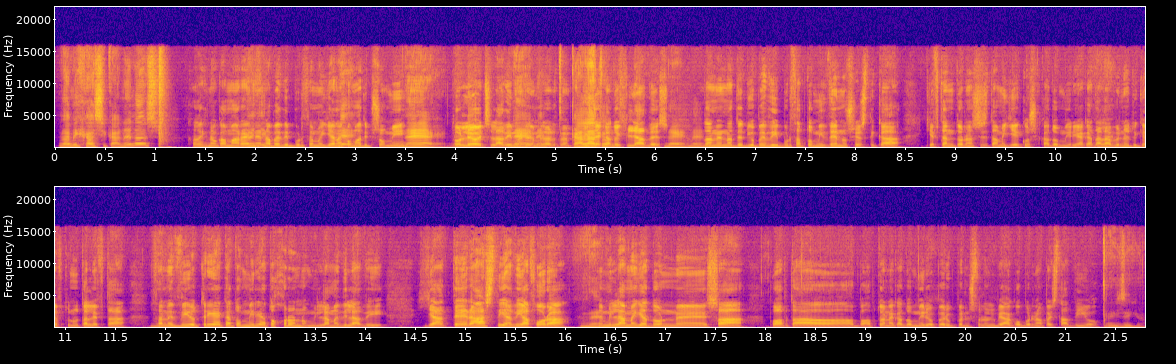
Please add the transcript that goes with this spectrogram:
να μην χάσει κανένας. Καταρχήν ο Καμαρά είναι ένα παιδί που ήρθε για ένα ναι. κομμάτι ψωμί. Ναι, ναι. Το λέω έτσι, δηλαδή με 50-100.000. Όταν ένα τέτοιο παιδί που ήρθε από το μηδέν ουσιαστικά και φτάνει τώρα να συζητάμε για 20 εκατομμύρια, καταλαβαίνει ότι και αυτού τα λεφτά θα είναι 2-3 εκατομμύρια το χρόνο. Μιλάμε δηλαδή για τεράστια διαφορά. Δεν μιλάμε για τον ε, Σα που από, τα, από το 1 εκατομμύριο περίπου παίρνει στον Ολυμπιακό μπορεί να πάει στα 2. Έχεις δίκιο.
